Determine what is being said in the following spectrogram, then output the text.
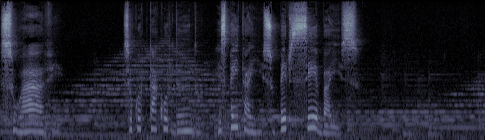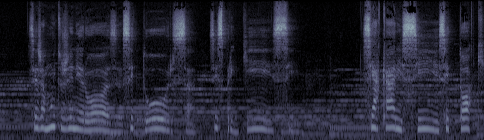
suave. Seu corpo está acordando. Respeita isso, perceba isso. Seja muito generosa, se torça, se espreguice, se acaricie, se toque.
